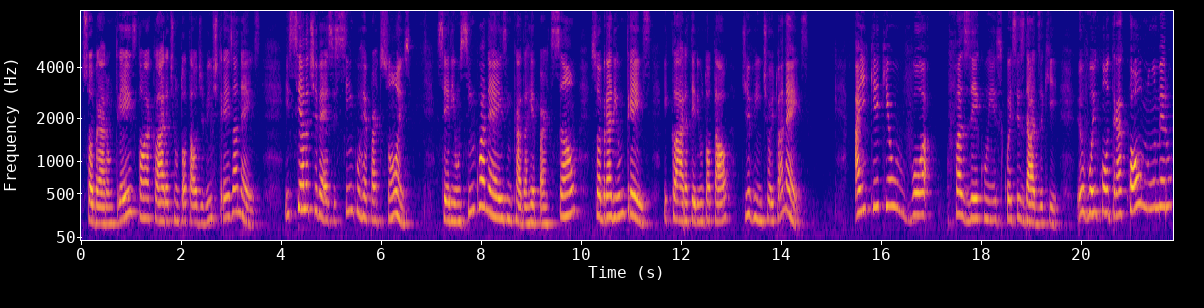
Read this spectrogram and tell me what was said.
Sobraram três, então a Clara tinha um total de 23 anéis. E se ela tivesse cinco repartições, seriam cinco anéis em cada repartição, sobrariam três. E Clara teria um total de 28 anéis. Aí, o que, que eu vou fazer com isso, com esses dados aqui? Eu vou encontrar qual número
